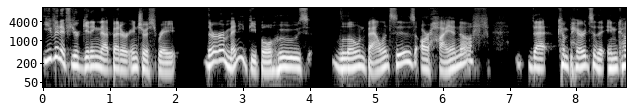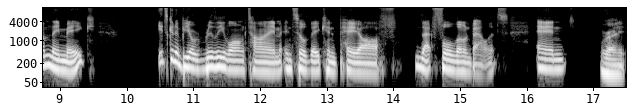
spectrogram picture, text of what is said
even if you're getting that better interest rate, there are many people whose loan balances are high enough that compared to the income they make, it's going to be a really long time until they can pay off that full loan balance. And right.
